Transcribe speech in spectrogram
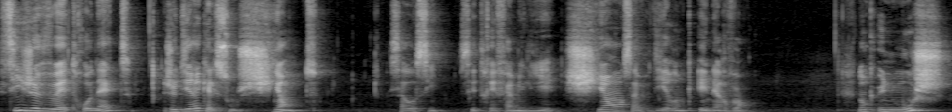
Si je veux être honnête, je dirais qu'elles sont chiantes. Ça aussi, c'est très familier. Chiant, ça veut dire donc énervant. Donc une mouche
